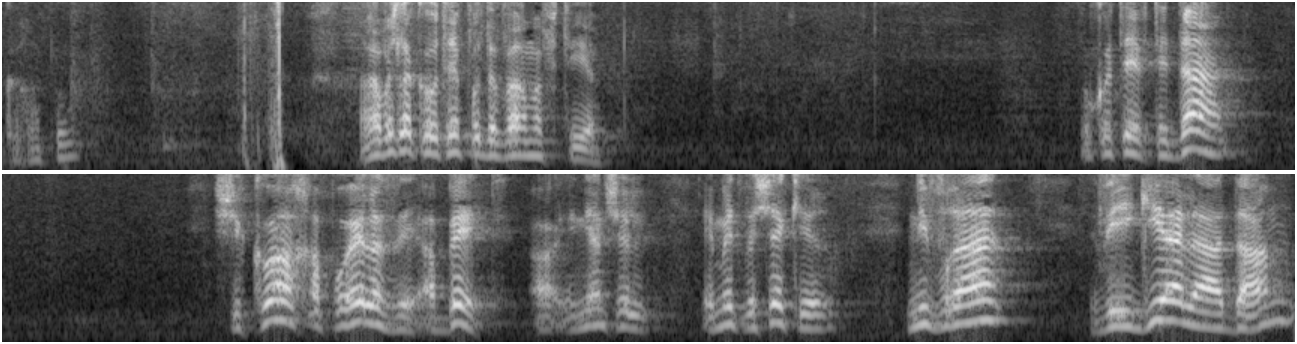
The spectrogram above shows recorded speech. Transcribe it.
קרה פה? הרב שלך כותב פה דבר מפתיע. הוא כותב, תדע שכוח הפועל הזה, הבית, העניין של אמת ושקר, נברא והגיע לאדם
